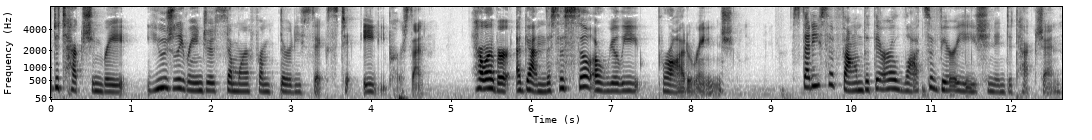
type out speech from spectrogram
detection rate usually ranges somewhere from 36 to 80%. However, again, this is still a really broad range. Studies have found that there are lots of variation in detection.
